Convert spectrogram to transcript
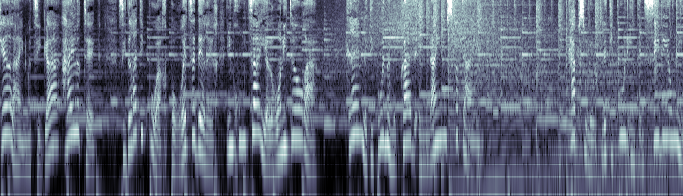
קרליין מציגה היילוטק, סדרת טיפוח פורצת דרך עם חומצה ילרוני טהורה. קרם לטיפול ממוקד עיניים ושפתיים. קפסולות לטיפול אינטנסיבי יומי.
